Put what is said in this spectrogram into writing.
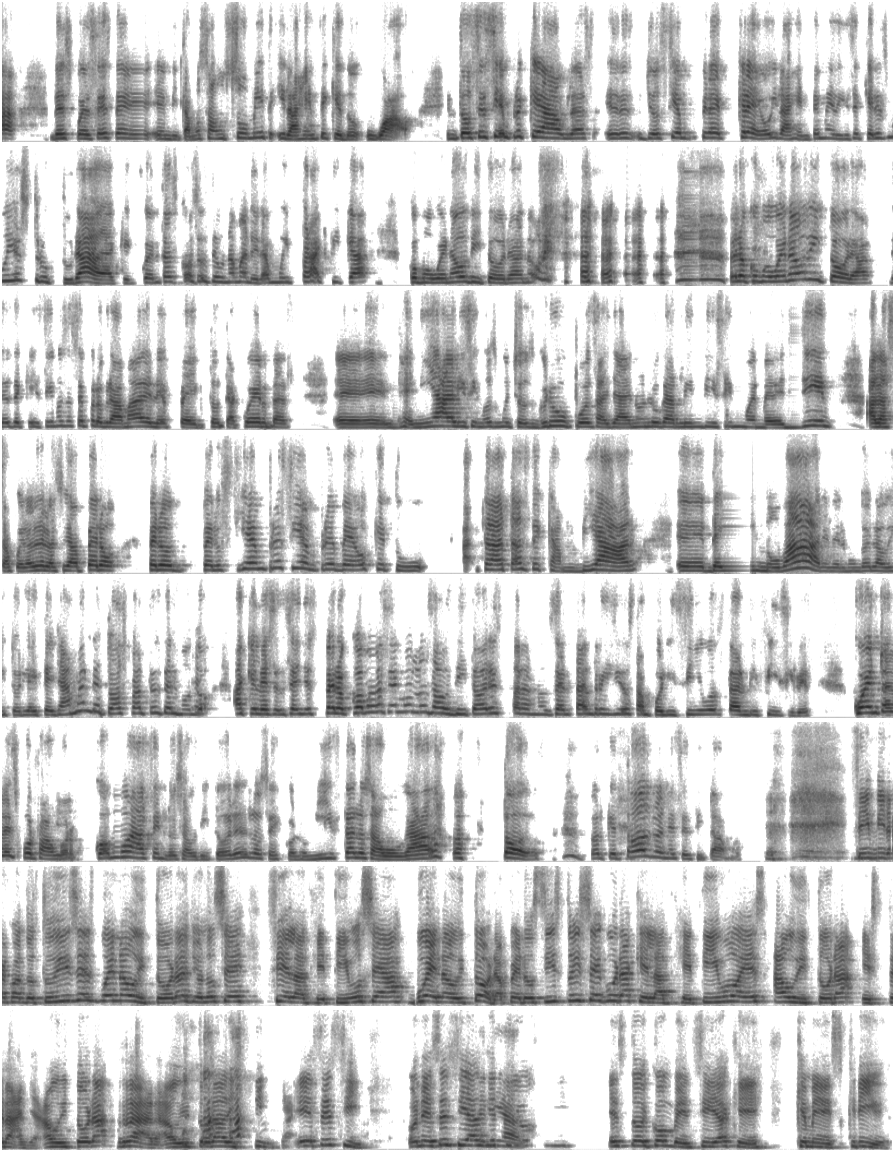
después este, invitamos a un summit y la gente quedó, wow, entonces, siempre que hablas, yo siempre creo y la gente me dice que eres muy estructurada, que cuentas cosas de una manera muy práctica, como buena auditora, ¿no? Pero como buena auditora, desde que hicimos ese programa del efecto, ¿te acuerdas? Eh, genial, hicimos muchos grupos allá en un lugar lindísimo en Medellín, a las afueras de la ciudad, pero, pero, pero siempre, siempre veo que tú ah, tratas de cambiar eh, de innovar en el mundo de la auditoría y te llaman de todas partes del mundo a que les enseñes, pero ¿cómo hacemos los auditores para no ser tan rígidos, tan policivos, tan difíciles? Cuéntales, por favor, cómo hacen los auditores, los economistas, los abogados, todos, porque todos lo necesitamos. Sí, mira, cuando tú dices buena auditora, yo no sé si el adjetivo sea buena auditora, pero sí estoy segura que el adjetivo es auditora extraña, auditora rara, auditora distinta. Ese sí, con ese sí adjetivo estoy convencida que, que me describe.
